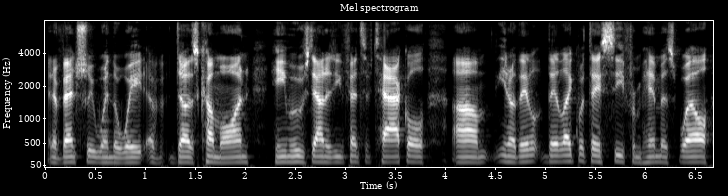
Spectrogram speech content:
and eventually, when the weight of, does come on, he moves down to defensive tackle. Um, you know, they they like what they see from him as well.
